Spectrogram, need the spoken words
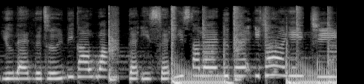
揺れる釣り革で異性される定者一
